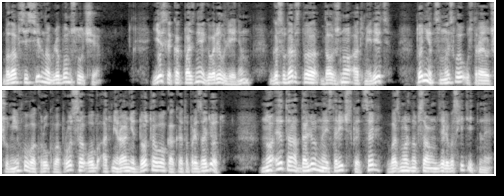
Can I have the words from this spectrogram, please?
была всесильна в любом случае. Если, как позднее говорил Ленин, государство должно отмереть, то нет смысла устраивать шумиху вокруг вопроса об отмирании до того, как это произойдет. Но эта отдаленная историческая цель, возможно, в самом деле восхитительная,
